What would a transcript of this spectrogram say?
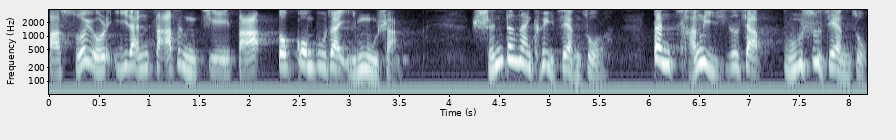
把所有的疑难杂症解答都公布在荧幕上。神当然可以这样做了，但常理之下不是这样做。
